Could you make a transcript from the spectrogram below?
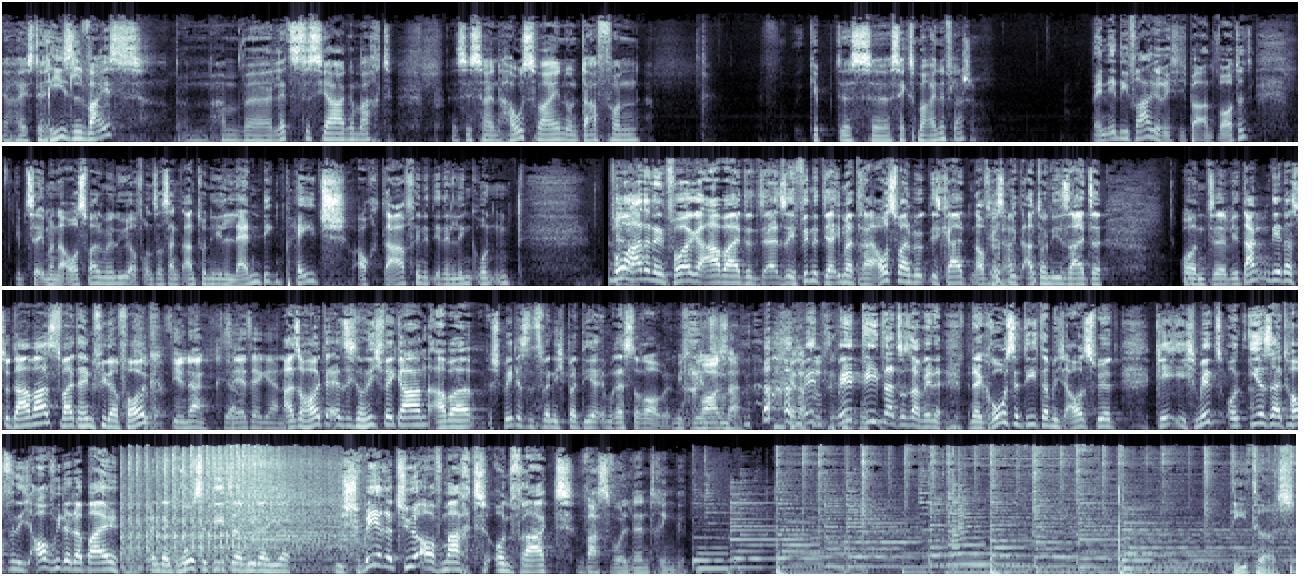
Der heißt Rieselweiß. Dann haben wir letztes Jahr gemacht. Es ist ein Hauswein und davon gibt es äh, sechsmal eine Flasche. Wenn ihr die Frage richtig beantwortet, gibt's ja immer eine Auswahlmenü auf unserer St. Anthony Landing Page. Auch da findet ihr den Link unten. Wo hat er denn vorher gearbeitet? Also ihr findet ja immer drei Auswahlmöglichkeiten auf der Genau. St. Anthony Seite. Und äh, wir danken dir, dass du da warst. Weiterhin viel Erfolg. vielen Dank, sehr sehr gerne. Also heute esse ich noch nicht vegan, aber spätestens wenn ich bei dir im Restaurant bin. Mit Morgen zusammen. dann. Genau. mit, mit Dieter zusammen. Wenn der, wenn der große Dieter mich ausführt, gehe ich mit und ihr seid hoffentlich auch wieder dabei, wenn der große Dieter wieder hier die schwere Tür aufmacht und fragt, Was wohl denn trinken? Dieters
